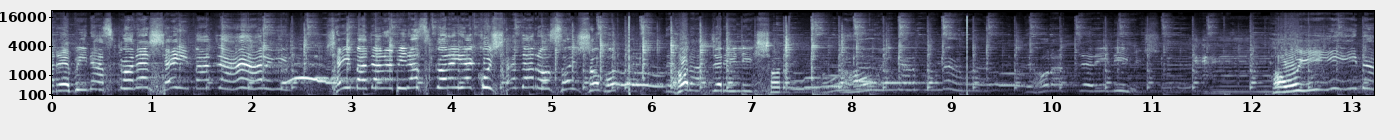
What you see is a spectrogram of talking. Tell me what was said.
বাজারে বিনাশ করে সেই বাজার। সেই বাজারে বিরাজ করে একুশ হাজার ছয়শো ভোট দেহরাজ্যের ইলেকশন দেহ রাজ্যের ইলেকশন হই না।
